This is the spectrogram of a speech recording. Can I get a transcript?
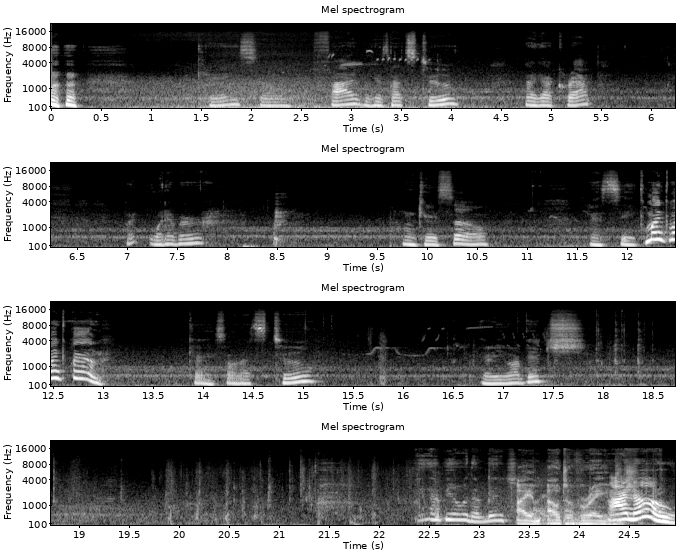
okay, so 5, because that's 2. I got crap. But whatever. Okay, so let's see. Come on, come on, come on. Okay, so that's two. There you are, bitch. You gotta be over there, bitch. I am out of range. I know.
